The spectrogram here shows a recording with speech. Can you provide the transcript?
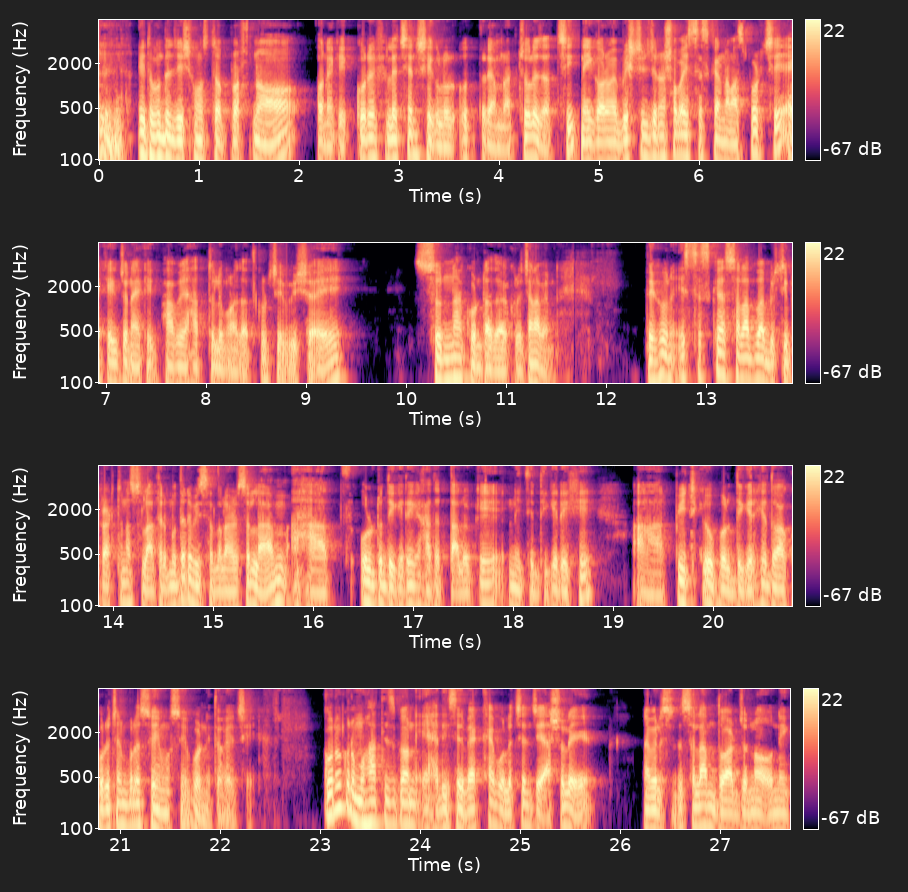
ইতিমধ্যে যে সমস্ত প্রশ্ন অনেকে করে ফেলেছেন, সেগুলোর উত্তরে আমরা চলে যাচ্ছি। এই গরমে বৃষ্টির জন্য সবাই ইস্তেস্কার নামাজ পড়ছে এক একজন এক এক ভাবে হাত তুলে মোনাজাত করছে। বিষয়ে সুন্না কোনটা, দয়া করে জানাবেন? দেখুন, ইস্তেস্কা সালাদ বা বৃষ্টি প্রার্থনা সালাতের মধ্যে নবী সাল্লাহ সাল্লাম হাত উল্টো দিকে রেখে, হাতের তালুকে নিচের দিকে রেখে আর পিঠকে উপর দিকে রেখে দোয়া করেছেন বলে সহি মুসলিমে বর্ণিত হয়েছে। কোন কোন মহাদিসগণ এহাদিসের ব্যাখ্যায় বলেছেন যে আসলে নবী সাল্লাম দোয়ার জন্য অনেক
